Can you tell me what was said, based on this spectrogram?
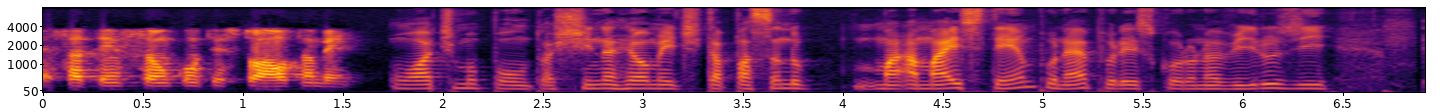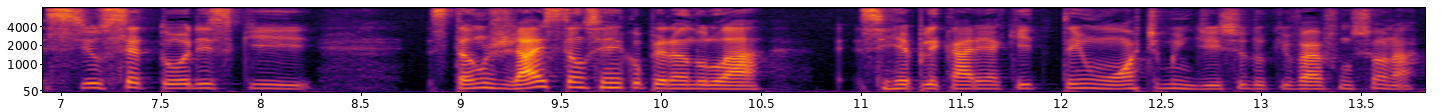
essa atenção contextual também. Um ótimo ponto. A China realmente está passando há mais tempo né, por esse coronavírus e se os setores que estão já estão se recuperando lá se replicarem aqui, tem um ótimo indício do que vai funcionar.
